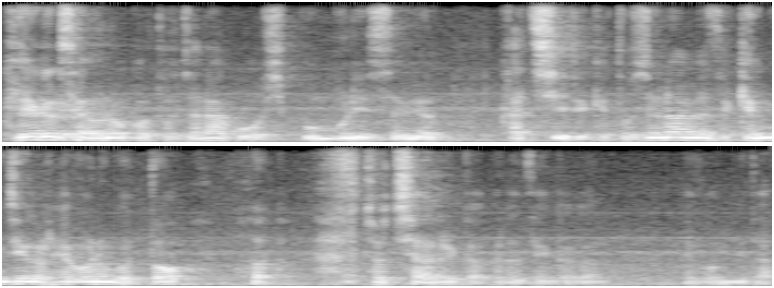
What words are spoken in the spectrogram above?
계획을 세워놓고 도전하고 싶은 분이 있으면 같이 이렇게 도전하면서 경쟁을 해보는 것도 좋지 않을까 그런 생각은 해봅니다.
